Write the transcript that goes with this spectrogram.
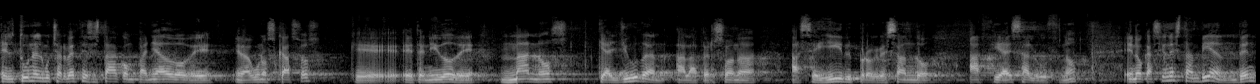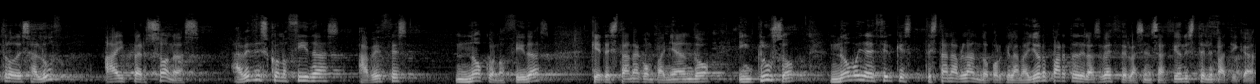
El túnel muchas veces está acompañado de, en algunos casos que he tenido, de manos que ayudan a la persona a seguir progresando hacia esa luz. ¿no? En ocasiones también, dentro de esa luz, hay personas, a veces conocidas, a veces no conocidas, que te están acompañando. Incluso, no voy a decir que te están hablando, porque la mayor parte de las veces la sensación es telepática.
